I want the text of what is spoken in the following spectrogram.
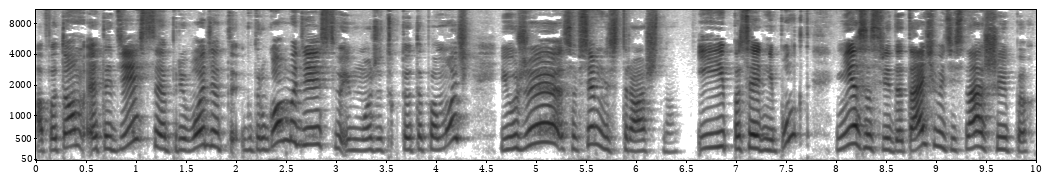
а потом это действие приводит к другому действию, им может кто-то помочь, и уже совсем не страшно. И последний пункт. Не сосредотачивайтесь на ошибках.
